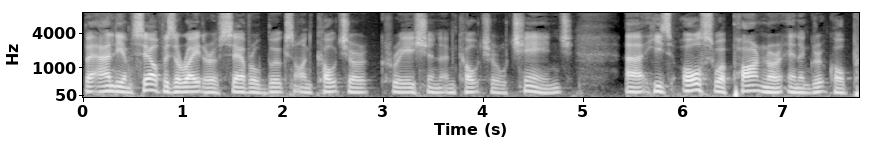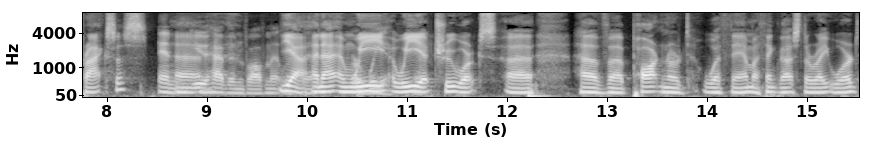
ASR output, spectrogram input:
But Andy himself is a writer of several books on culture creation and cultural change. Uh, he's also a partner in a group called Praxis. and Uh, you have involvement. yeah, with and them? I- and Or we we, at TrueWorks uh, have uh, partnered with them. I think that's the right word.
